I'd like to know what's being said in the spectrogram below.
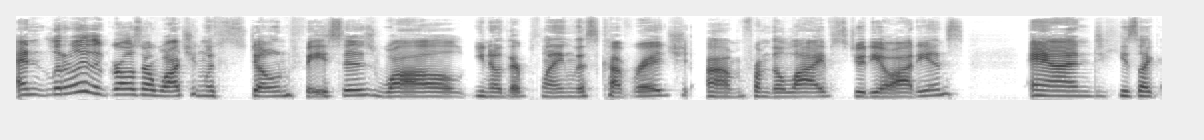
And literally, the girls are watching with stone faces while, you know, they're playing this coverage um, from the live studio audience. And he's like,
